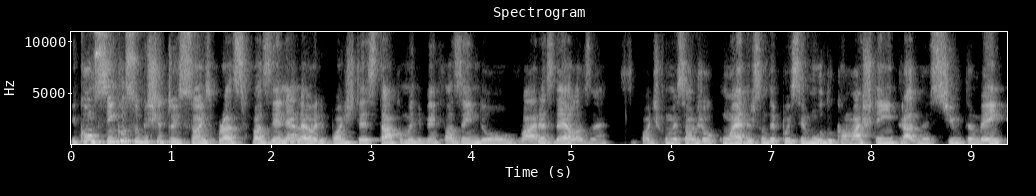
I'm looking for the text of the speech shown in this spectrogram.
E com cinco substituições para se fazer, né, Léo? Ele pode testar como ele vem fazendo várias delas, né? Você pode começar o jogo com o Ederson, depois você muda, o Camacho tem entrado nesse time também.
